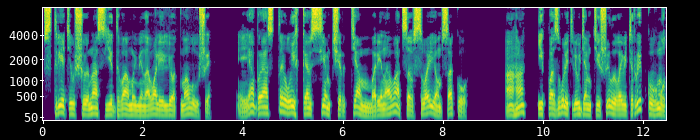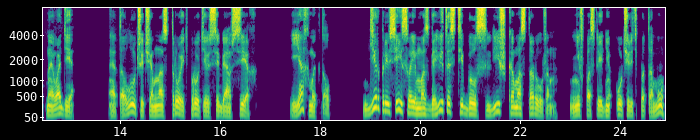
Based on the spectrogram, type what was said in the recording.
встретившую нас, едва мы миновали лед Малуши. Я бы оставил их ко всем чертям мариноваться в своем соку. Ага, и позволить людям тишилы ловить рыбку в мутной воде. Это лучше, чем настроить против себя всех. Я хмыкнул. Дир при всей своей мозговитости был слишком осторожен. Не в последнюю очередь потому,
